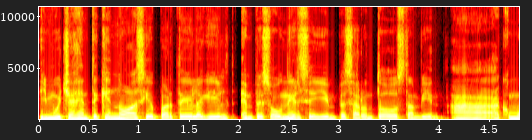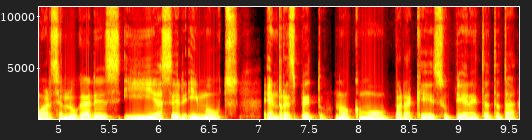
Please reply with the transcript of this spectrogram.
y mucha gente que no hacía parte de la guild empezó a unirse y empezaron todos también a acomodarse en lugares y hacer emotes en respeto, ¿no? Como para que supieran y ta, ta, ta.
